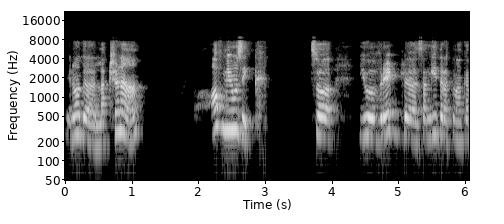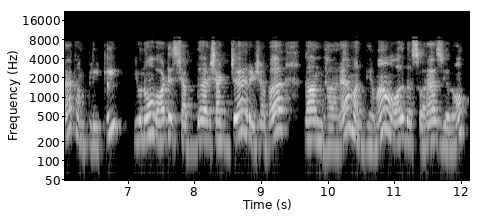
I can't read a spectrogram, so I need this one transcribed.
you know the lakshana of music so you have read uh, Sangeeta Ratnakara completely. You know what is Shabda, Shadja, Rishabha, Gandhara, Madhyama, all the swaras you know.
